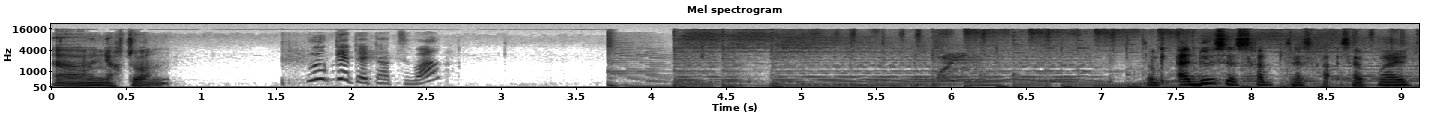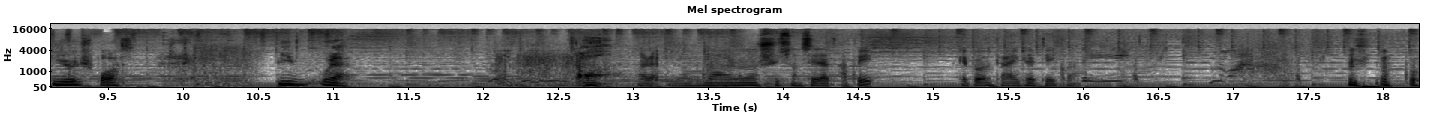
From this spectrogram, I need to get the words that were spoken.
Alors, on y retourne. Donc à deux, ça, sera, ça, sera, ça pourrait être mieux, je pense. Bim, voilà. Oh, voilà. Donc normalement, je suis censé l'attraper et pas me faire éclater, quoi.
